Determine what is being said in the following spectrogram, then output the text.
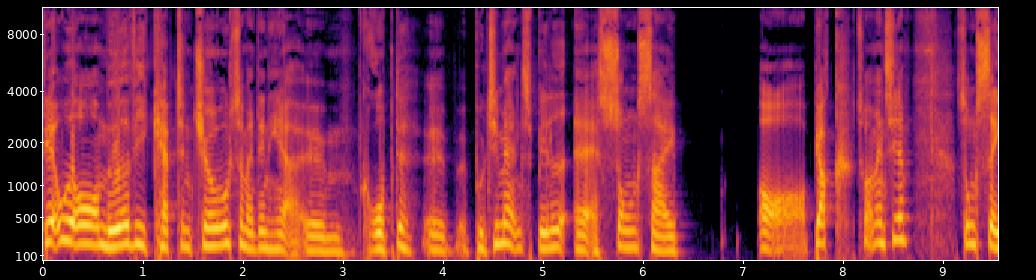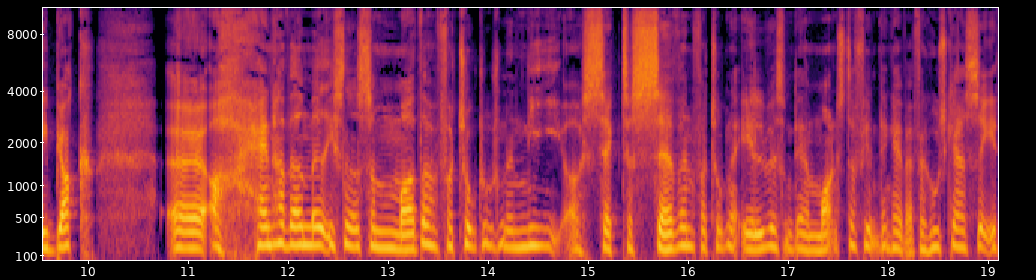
Derudover møder vi Captain Cho, som er den her øh, korrupte øh, politimand, spillet af Song Sai og Bjok, tror jeg man siger. Song Sai Bjok. Øh, og han har været med i sådan noget som Mother for 2009 og Sector 7 for 2011, som den her monsterfilm, den kan jeg i hvert fald huske, jeg har set.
